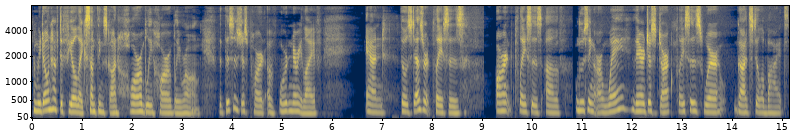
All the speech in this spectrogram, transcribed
And we don't have to feel like something's gone horribly, horribly wrong. That this is just part of ordinary life. And those desert places aren't places of losing our way. They're just dark places where God still abides.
